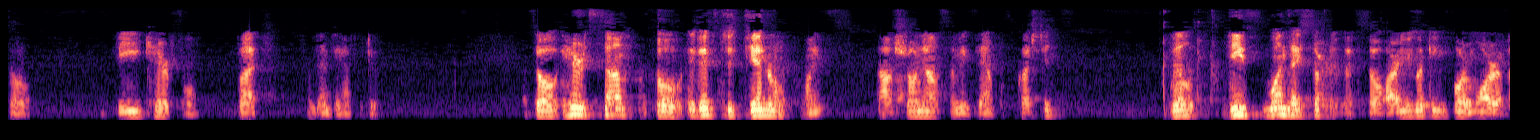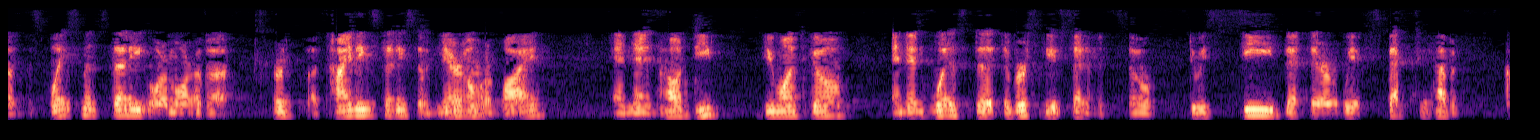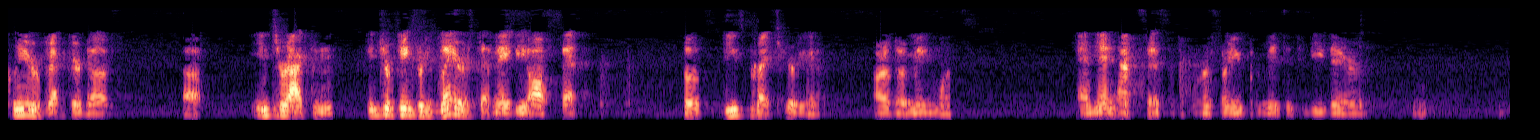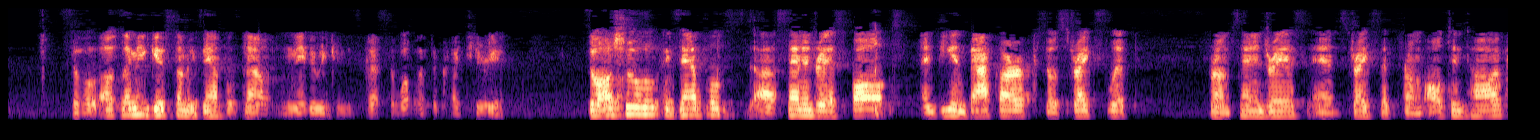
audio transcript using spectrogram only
So be careful, but sometimes you have to do it. So here's some, so it is just general points. I'll show now some examples. Questions? Well, these ones I started with. So are you looking for more of a displacement study or more of a earth a timing study, so narrow or wide? And then how deep do you want to go? And then what is the diversity of sediment? So do we see that there we expect to have a clear record of uh, interacting, interfingering layers that may be offset. So these criteria are the main ones. And then access, of course, are you permitted to be there? So uh, let me give some examples now, and maybe we can discuss the, what was the criteria. So I'll show examples, uh, San Andreas Fault, Andean back arc, so strike slip from San Andreas and strike slip from Altyn Tagh,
